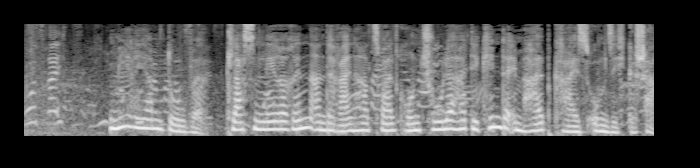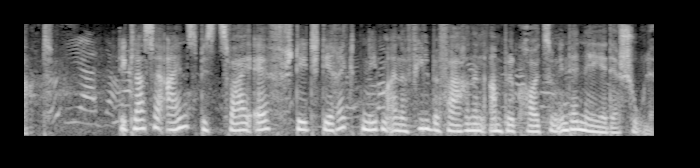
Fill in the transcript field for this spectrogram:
Ist rechts? Miriam Dove, Klassenlehrerin an der Reinhardswald-Grundschule, hat die Kinder im Halbkreis um sich geschart. Die Klasse 1 bis 2f steht direkt neben einer vielbefahrenen Ampelkreuzung in der Nähe der Schule.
